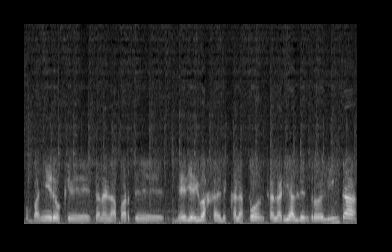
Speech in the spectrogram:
compañeros que están en la parte media y baja del escalafón salarial dentro del INTA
